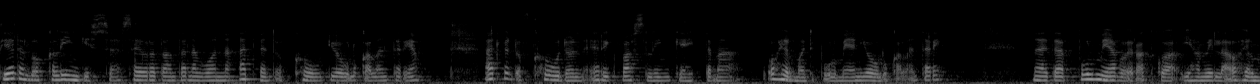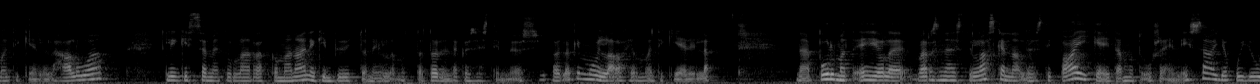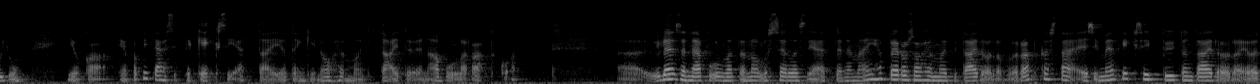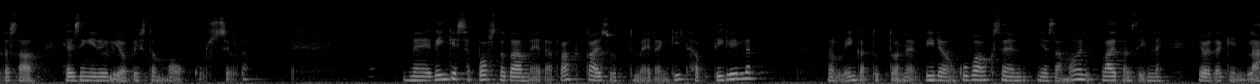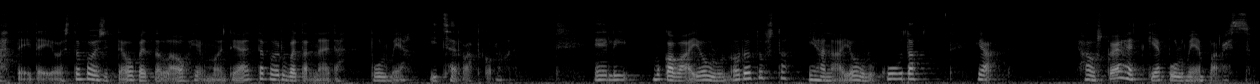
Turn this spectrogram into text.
Tiedeluokka linkissä seurataan tänä vuonna Advent of Code joulukalenteria. Advent of Code on Erik Vasslin kehittämä ohjelmointipulmien joulukalenteri. Näitä pulmia voi ratkoa ihan millä ohjelmointikielellä haluaa. Linkissä me tullaan ratkomaan ainakin Pythonilla, mutta todennäköisesti myös joillakin muilla ohjelmointikielillä. Nämä pulmat ei ole varsinaisesti laskennallisesti vaikeita, mutta usein niissä on joku juju, joka, joka pitää sitten keksiä tai jotenkin ohjelmointitaitojen avulla ratkoa. Yleensä nämä pulmat on ollut sellaisia, että nämä ihan perusohjelmointitaidoilla voi ratkaista esimerkiksi Python taidoilla, joita saa Helsingin yliopiston MOOC-kurssilta. Me linkissä postataan meidän ratkaisut meidän GitHub-tilille – on linkattu tuonne videon kuvaukseen ja samoin laitan sinne joitakin lähteitä, joista voi sitten opetella ohjelmointia, että voi ruveta näitä pulmia itse ratkomaan. Eli mukavaa joulun odotusta, ihanaa joulukuuta ja hauskoja hetkiä pulmien parissa.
